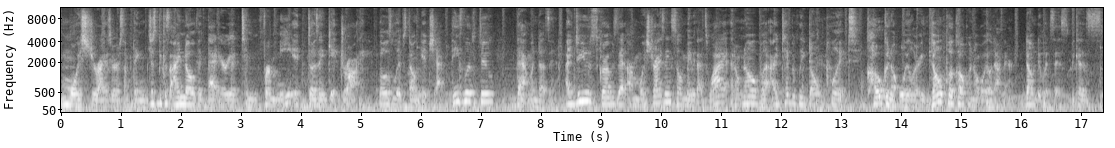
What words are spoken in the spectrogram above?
moisturizer or something just because I know that that area to for me it doesn't get dry. Those lips don't get chapped. These lips do that one doesn't. I do use scrubs that are moisturizing so maybe that's why I don't know but I typically don't put coconut oil or don't put coconut oil down there. Don't do it sis because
